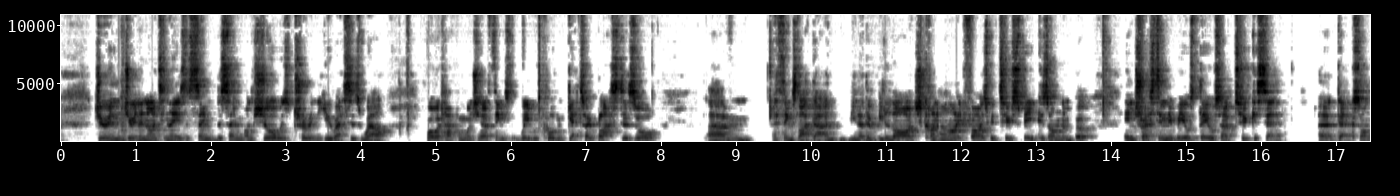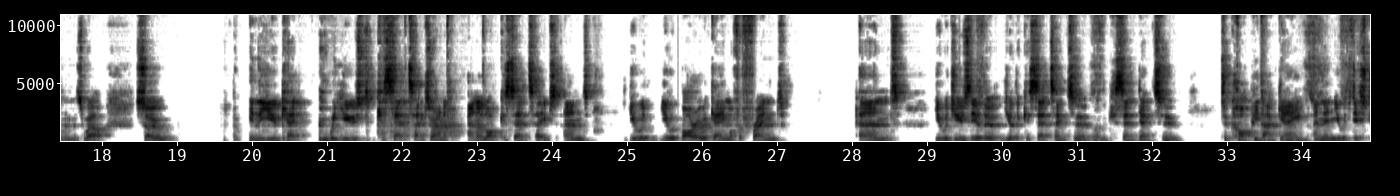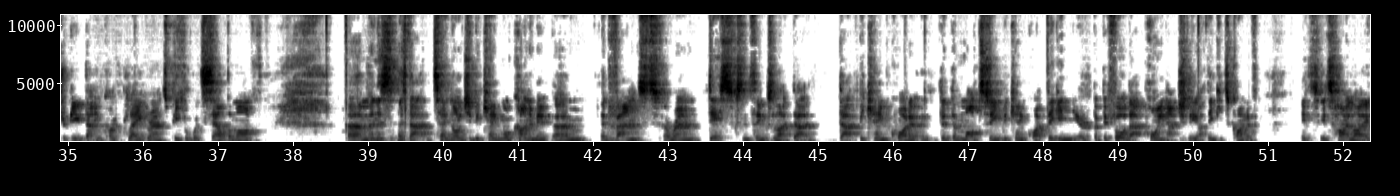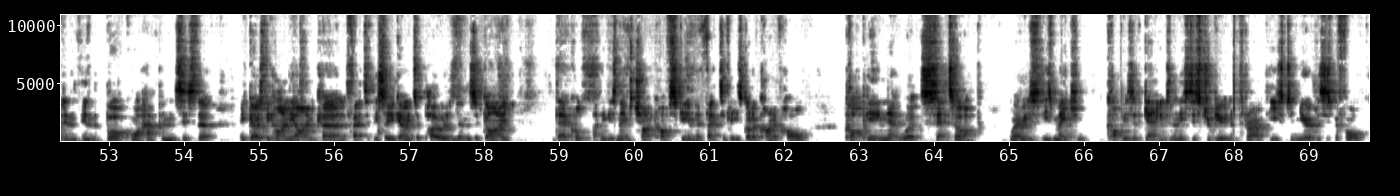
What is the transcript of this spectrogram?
during during the 1980s, the same the same I'm sure was true in the US as well. What would happen was you have things that we would call them ghetto blasters or um, things like that, and you know there'd be large kind of mm-hmm. hi-fis with two speakers on them. But interestingly, we also, they also had two cassette uh, decks on them as well. So in the UK, we used cassette tapes or analog cassette tapes, and you would you would borrow a game off a friend, and you would use the other the other cassette tape to or the cassette deck to to copy that game, and then you would distribute that in kind of playgrounds. People would sell them on. Um, and as, as, that technology became more kind of um, advanced around discs and things like that, that became quite a the, the, mod scene became quite big in Europe. But before that point, actually, I think it's kind of it's it's highlighted in, in the book. What happens is that it goes behind the Iron Curtain, effectively. So you go into Poland, and there's a guy there called, I think his name's Tchaikovsky, and effectively he's got a kind of whole copying network set up where he's, he's making copies of games and then he's distributing them throughout Eastern Europe. This is before,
